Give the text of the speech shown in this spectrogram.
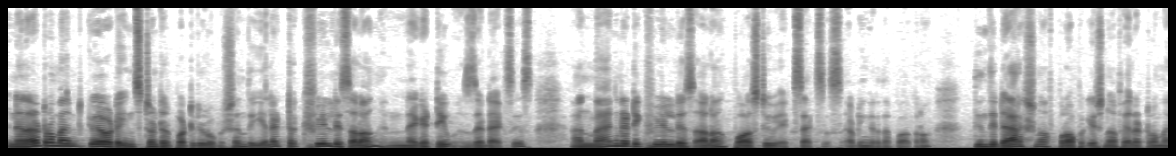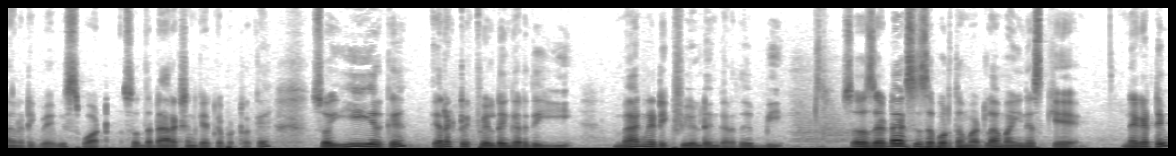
In an electromagnetic wave at an instant at particular position, the electric field is along negative z axis and magnetic field is along positive x axis. அப்படிங்கிறத பார்க்குறோம் in the direction of propagation of electromagnetic wave is what? So the direction கேட்கப்பட்டிருக்கு ஸோ இ இருக்குது எலக்ட்ரிக் ஃபீல்டுங்கிறது இ மேக்னெட்டிக் ஃபீல்டுங்கிறது பி ஸோ ஜெட் ஆக்சிஸை பொறுத்த மட்டும் மைனஸ் கே நெகட்டிவ்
